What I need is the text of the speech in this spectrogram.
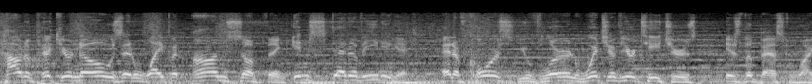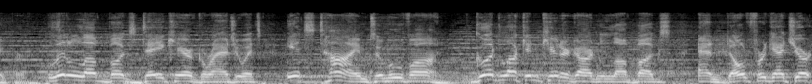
How to pick your nose and wipe it on something instead of eating it. And of course, you've learned which of your teachers is the best wiper. Little Love Bugs daycare graduates, it's time to move on. Good luck in kindergarten, Love Bugs, and don't forget your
